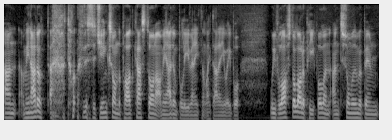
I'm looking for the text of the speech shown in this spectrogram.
and I mean I don't I don't know if there's a jinx on the podcast or not. I mean I don't believe anything like that anyway, but we've lost a lot of people, and, and some of them have been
